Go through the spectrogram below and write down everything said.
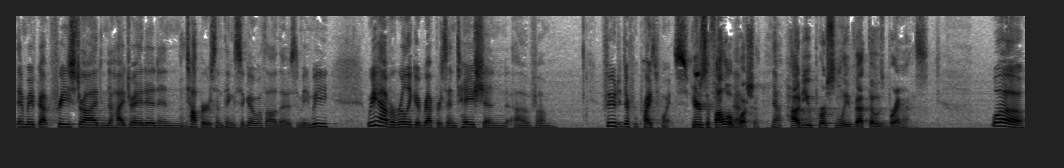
Then we've got freeze dried and dehydrated and toppers and things to go with all those. I mean, we we have a really good representation of um, food at different price points. Here's a follow up Yeah. question. Yeah. How do you personally vet those brands? Whoa,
